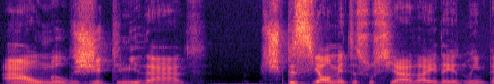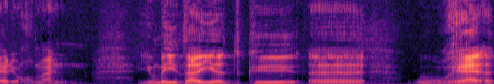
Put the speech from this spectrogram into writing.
há uma legitimidade especialmente associada à ideia do Império Romano e uma ideia de que uh, o re,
